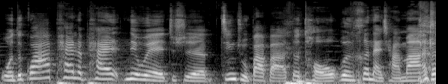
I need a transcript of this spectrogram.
我的瓜拍了拍那位就是金主爸爸的头，问喝奶茶吗？他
